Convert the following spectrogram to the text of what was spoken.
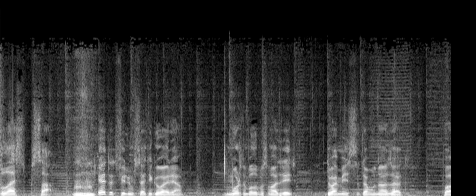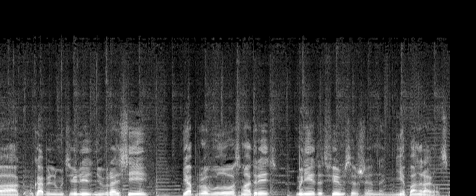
«Власть пса». Этот фильм, кстати говоря, можно было посмотреть два месяца тому назад по кабельному телевидению в России. Я пробовал его смотреть, мне этот фильм совершенно не понравился.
